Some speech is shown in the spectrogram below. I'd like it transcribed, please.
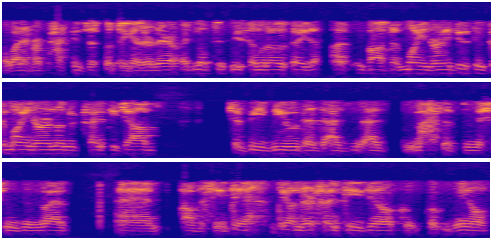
or whatever package is put together there, I'd love to see some of those guys uh, involved at minor. I do think the minor and under 20 jobs should be viewed as, as, as massive positions as well. And um, obviously the, the under 20s, you know, could, could, you know,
